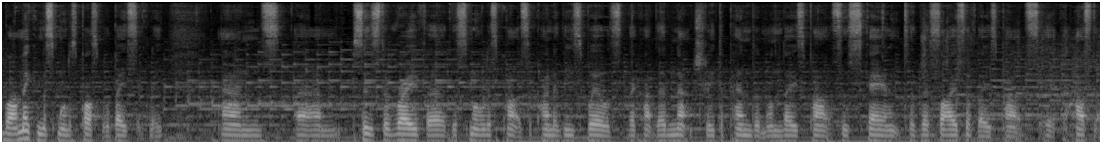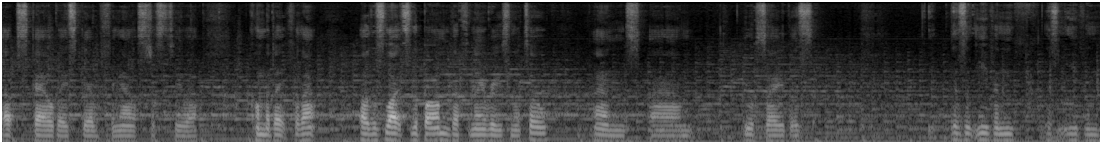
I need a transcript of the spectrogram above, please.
well I make them as small as possible basically, and um, since the rover, the smallest parts are kind of these wheels, they're, kind of, they're naturally dependent on those parts and scaling to the size of those parts, it has to upscale basically everything else just to uh, accommodate for that. Oh, there's lights at the bottom, there for no reason at all and um, also there's isn't even isn't even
